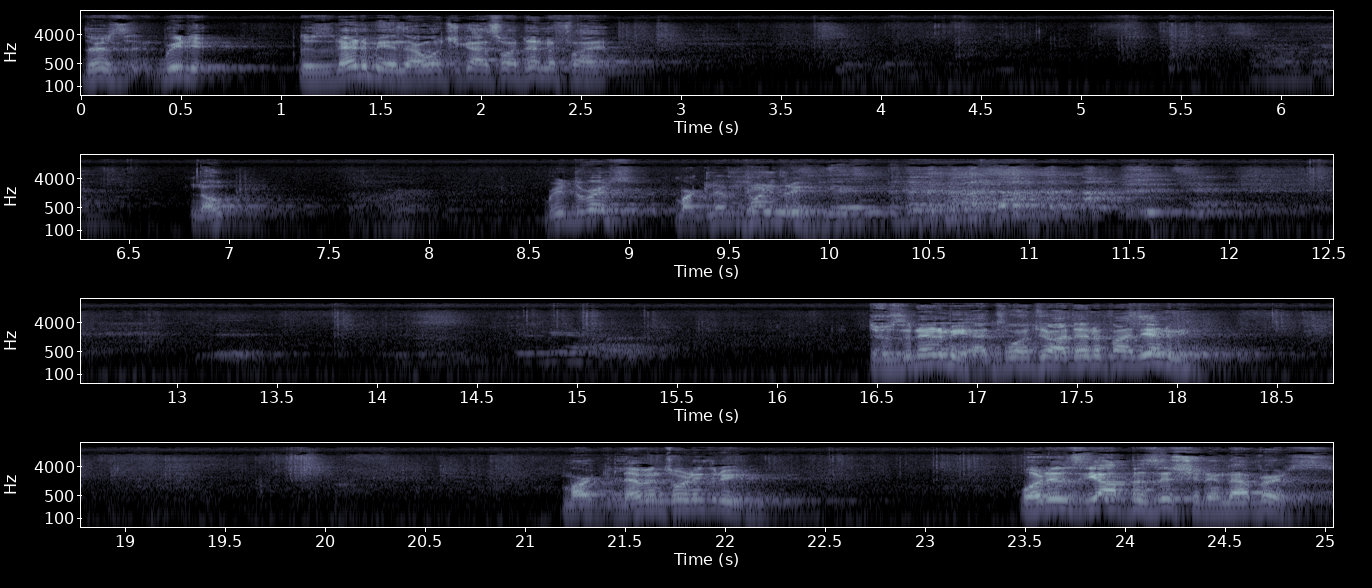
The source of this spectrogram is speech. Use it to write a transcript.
There's, read it. There's an enemy in there. I want you guys to identify it. Nope. Read the verse. Mark 11, 23. There's an enemy. I just want you to identify the enemy. Mark 11 23. What is the opposition in that verse?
